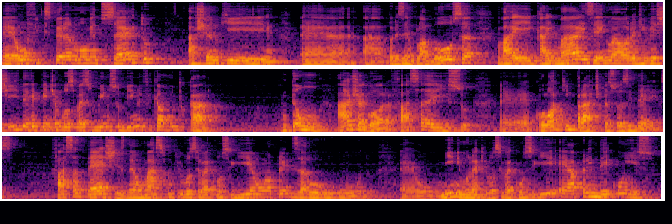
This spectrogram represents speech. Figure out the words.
é, ou fica esperando o momento certo, achando que é, a, por exemplo, a bolsa vai cair mais e aí não é hora de investir e de repente a bolsa vai subindo, subindo e fica muito caro. Então, haja agora, faça isso, é, coloque em prática suas ideias, faça testes, né? O máximo que você vai conseguir é um aprendizado, o, o, é, o mínimo né, que você vai conseguir é aprender com isso,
